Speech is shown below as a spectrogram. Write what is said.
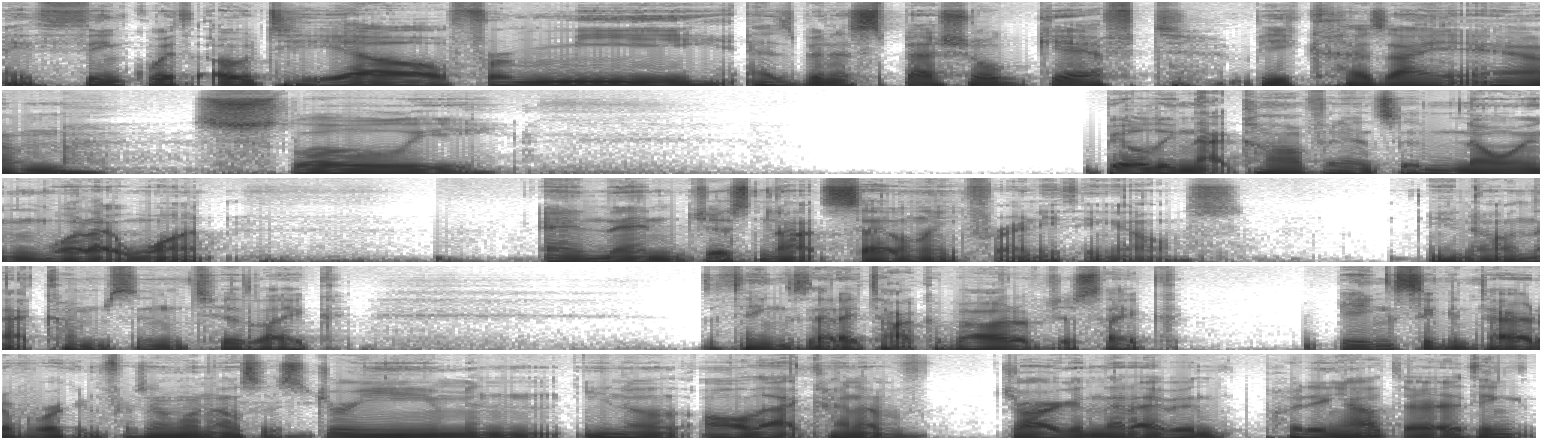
I think with OTL for me has been a special gift because I am slowly building that confidence and knowing what I want and then just not settling for anything else. You know, and that comes into like the things that I talk about of just like being sick and tired of working for someone else's dream and, you know, all that kind of jargon that I've been putting out there. I think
